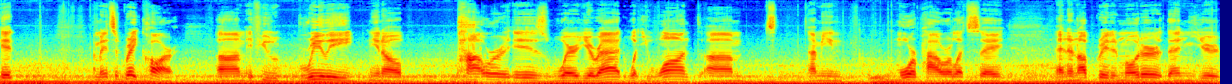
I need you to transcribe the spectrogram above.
it, I mean, it's a great car. Um, if you really, you know, power is where you're at, what you want. Um, I mean, more power, let's say, and an upgraded motor, then you're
